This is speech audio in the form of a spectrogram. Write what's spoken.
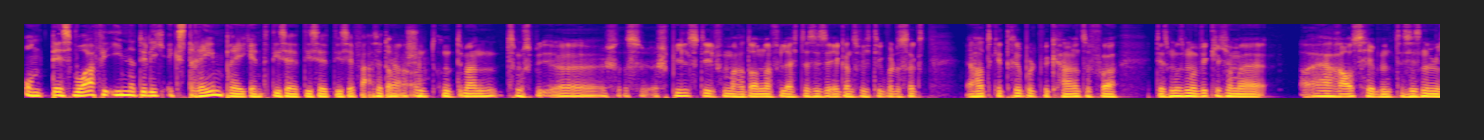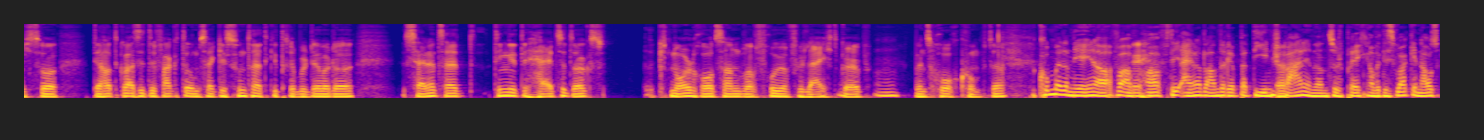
Und das war für ihn natürlich extrem prägend, diese, diese, diese Phase Ja, damals schon. und, und ich meine, zum Sp äh, Spielstil von Maradona vielleicht, das ist eh ganz wichtig, weil du sagst, er hat getribbelt wie keiner zuvor. Das muss man wirklich einmal äh, herausheben. Das ist nämlich so, der hat quasi de facto um seine Gesundheit getribbelt, der war da seinerzeit Dinge, die heutzutage knallrot sind, war früher vielleicht gelb, Mhm. wenn es hochkommt. Ja. Da kommen wir dann ja eh auf, auf, auf die ein oder andere Partie in Ja. Spanien dann zu sprechen, aber das war genauso,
